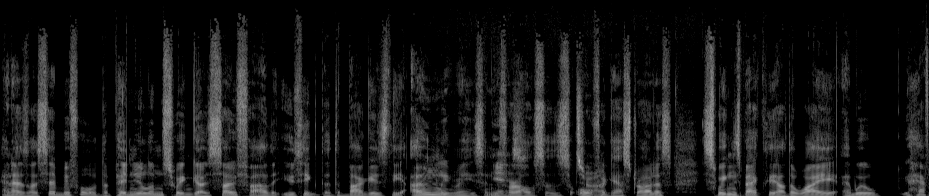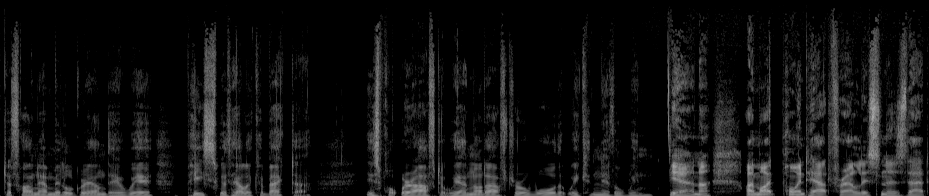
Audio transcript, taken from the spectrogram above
And as I said before, the pendulum swing goes so far that you think that the bug is the only reason yes, for ulcers or right. for gastritis, swings back the other way, and we'll have to find our middle ground there where peace with Helicobacter is what we're after. We are not after a war that we can never win. Yeah, and I, I might point out for our listeners that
